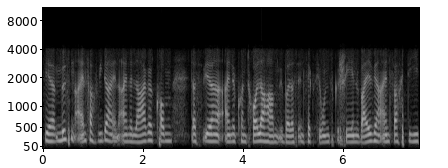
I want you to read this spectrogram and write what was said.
wir müssen einfach wieder in eine Lage kommen, dass wir eine Kontrolle haben über das Infektionsgeschehen, weil wir einfach die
